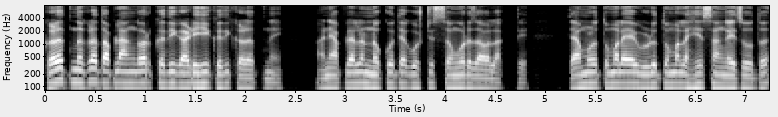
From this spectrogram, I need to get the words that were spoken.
कळत नकळत आपल्या अंगावर कधी गाडी ही कधी कळत नाही. आणि आपल्याला नको त्या गोष्टी समोर जावं लागते. त्यामुळं तुम्हाला या व्हिडिओ तुम्हाला हे सांगायचं होतं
